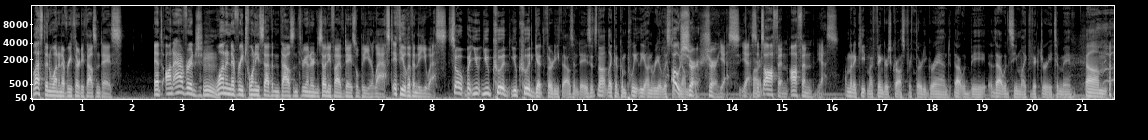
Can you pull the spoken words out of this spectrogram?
less than one in every thirty thousand days. And on average, Hmm. one in every twenty-seven thousand three hundred and seventy-five days will be your last if you live in the U.S. So, but you you could you could get thirty thousand days. It's not like a completely unrealistic. Oh, number. sure, sure, yes, yes. It's often, often, yes. I'm gonna keep my fingers crossed for thirty grand. That would be that would seem like victory to me. Um,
